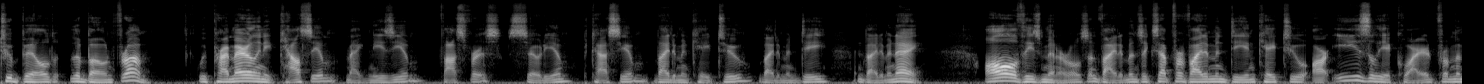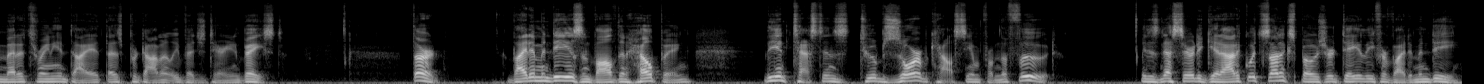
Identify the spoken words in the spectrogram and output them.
to build the bone from. We primarily need calcium, magnesium, phosphorus, sodium, potassium, vitamin K2, vitamin D, and vitamin A. All of these minerals and vitamins, except for vitamin D and K2, are easily acquired from a Mediterranean diet that is predominantly vegetarian based. Third, vitamin D is involved in helping the intestines to absorb calcium from the food. It is necessary to get adequate sun exposure daily for vitamin D.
